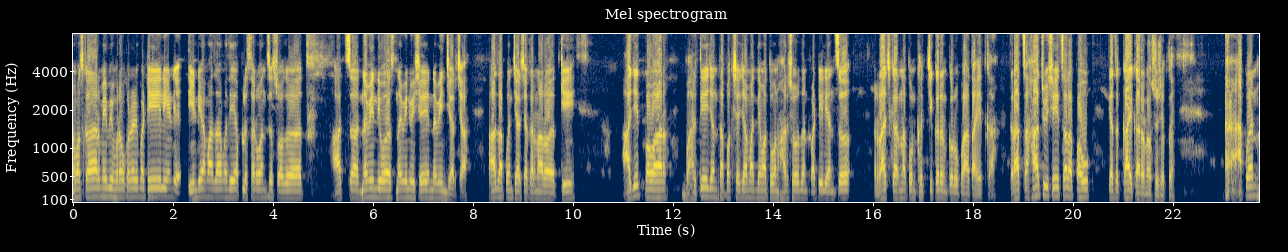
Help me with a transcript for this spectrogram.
नमस्कार मी भीमराव कडाळे पाटील इंडिया इंडिया माझा मध्ये आपलं सर्वांचं स्वागत. आजचा नवीन दिवस नवीन विषय नवीन चर्चा. आज आपण चर्चा करणार आहोत की अजित पवार भारतीय जनता पक्षाच्या माध्यमातून हर्षवर्धन पाटील यांचं राजकारणातून खच्चीकरण करू पाहत आहेत का? तर आजचा हाच विषय चला पाहू त्याचं काय कारण असू शकतं. आपण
